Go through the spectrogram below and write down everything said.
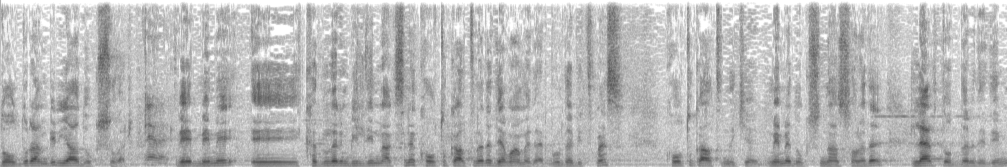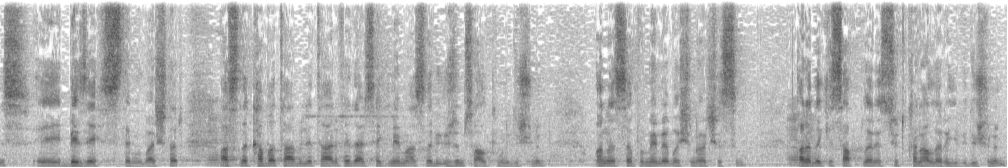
dolduran bir yağ dokusu var. Evet. Ve meme e, kadınların bildiğinin aksine koltuk altına da devam eder. Burada bitmez. Koltuk altındaki meme dokusundan sonra da lenf nodları dediğimiz e, beze sistemi başlar. Aslında kaba tabirle tarif edersek meme aslında bir üzüm salkımını düşünün. Ana sapı meme başına açılsın. Aradaki sapları süt kanalları gibi düşünün.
